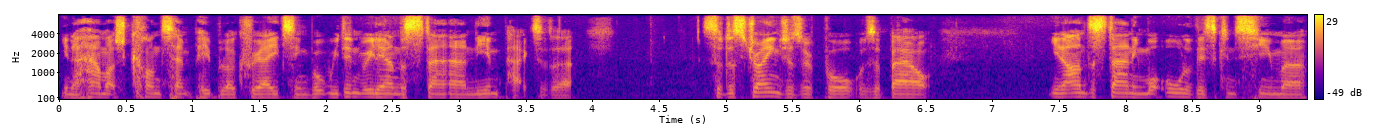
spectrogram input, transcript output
you know how much content people are creating, but we didn't really understand the impact of that. So the Strangers report was about you know understanding what all of this consumer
